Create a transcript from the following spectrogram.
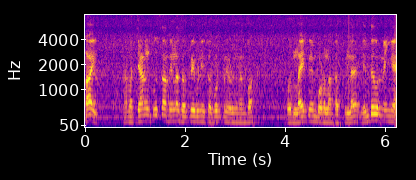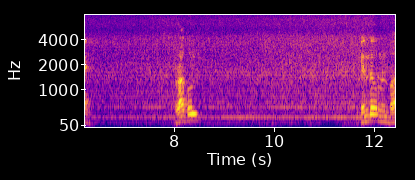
ஹாய் நம்ம சேனல் புதுசாக இருந்தீங்கன்னா சப்ஸ்கிரைப் பண்ணி சப்போர்ட் பண்ணி விடுங்க நண்பா. ஒரு லைக்கையும் போடலாம் தப்பு இல்லை. எந்த ஊர் நீங்கள் ராகுல்? எந்த ஊர் நண்பா?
